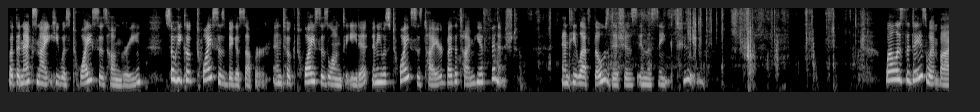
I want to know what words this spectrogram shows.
But the next night he was twice as hungry, so he cooked twice as big a supper and took twice as long to eat it, and he was twice as tired by the time he had finished. And he left those dishes in the sink too. Well, as the days went by,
